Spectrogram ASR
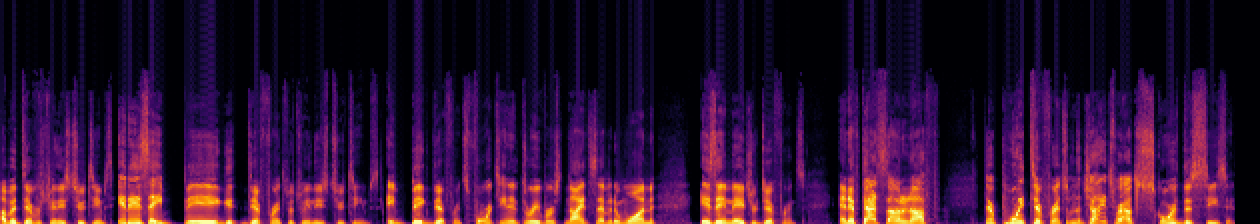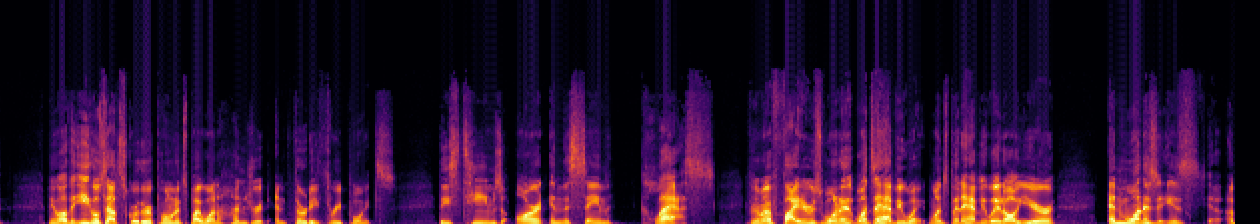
of a difference between these two teams. It is a big difference between these two teams. A big difference. 14 and 3 versus 9 7 and 1 is a major difference. And if that's not enough, their point difference, when the Giants were outscored this season. Meanwhile, the Eagles outscore their opponents by 133 points. These teams aren't in the same class. If you're talking about fighters, one is, one's a heavyweight, one's been a heavyweight all year, and one is is a,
